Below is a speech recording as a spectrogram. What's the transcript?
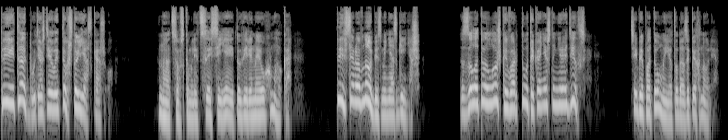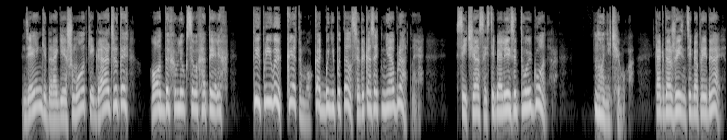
«Ты и так будешь делать то, что я скажу». На отцовском лице сияет уверенная ухмылка. Ты все равно без меня сгинешь. С золотой ложкой во рту ты, конечно, не родился. Тебе потом ее туда запихнули. Деньги, дорогие шмотки, гаджеты, отдых в люксовых отелях. Ты привык к этому, как бы не пытался доказать мне обратное. Сейчас из тебя лезет твой гонор. Но ничего, когда жизнь тебя придавит,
